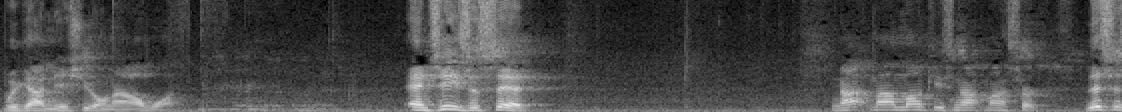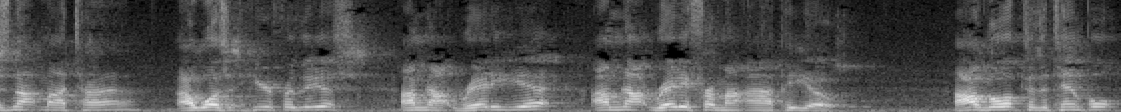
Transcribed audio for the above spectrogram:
we got an issue on aisle one. And Jesus said, Not my monkeys, not my circus. This is not my time. I wasn't here for this. I'm not ready yet. I'm not ready for my IPO. I'll go up to the temple,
